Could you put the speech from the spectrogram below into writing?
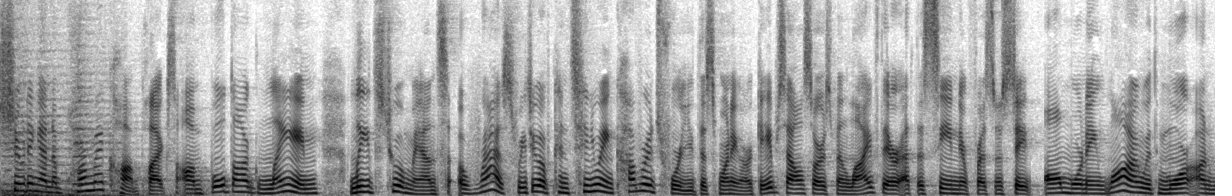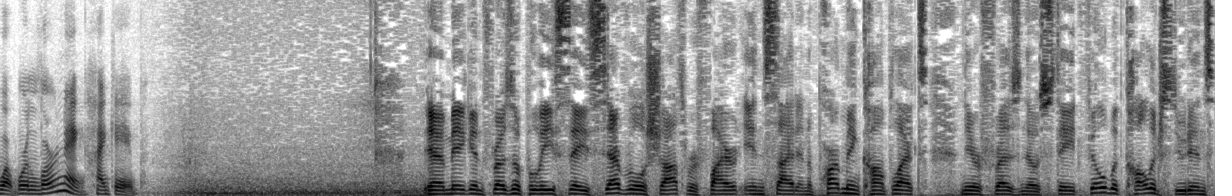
shooting at an apartment complex on Bulldog Lane leads to a man's arrest. We do have continuing coverage for you this morning. Our Gabe Salazar has been live there at the scene near Fresno State all morning long with more on what we're learning. Hi, Gabe. Yeah, Megan, Fresno police say several shots were fired inside an apartment complex near Fresno State filled with college students.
